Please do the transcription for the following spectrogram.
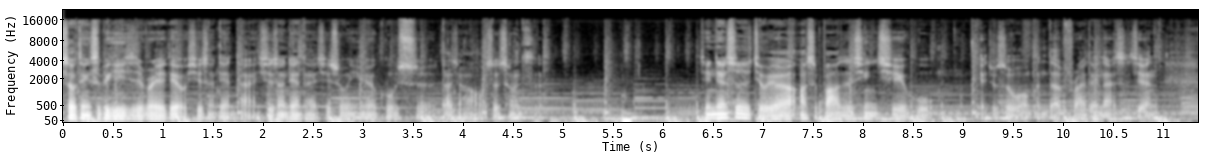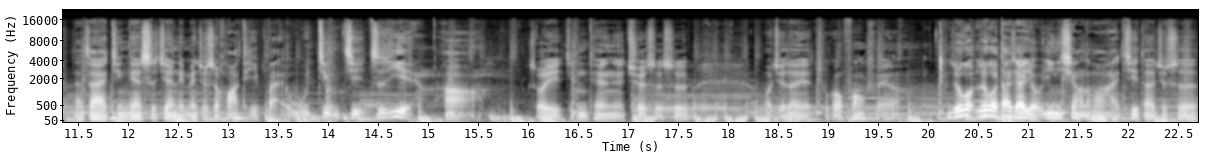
收听 Speak Easy Radio 西城电台，西城电台细说音乐故事。大家好，我是橙子。今天是九月二十八日星期五，也就是我们的 Friday night 时间。那在今天时间里面，就是话题百无禁忌之夜啊，所以今天也确实是，我觉得也足够放飞了。如果如果大家有印象的话，还记得就是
